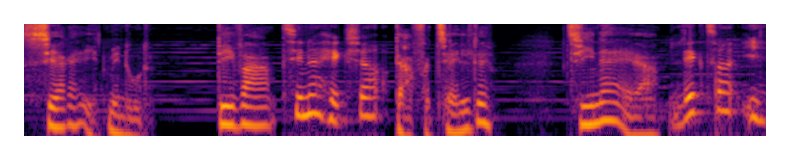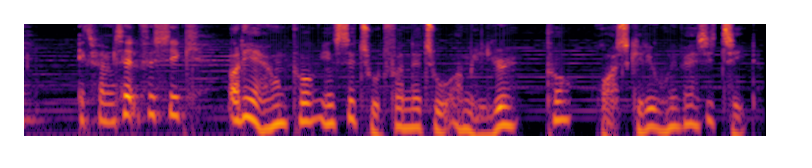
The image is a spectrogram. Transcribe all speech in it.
cirka et minut. Det var Tina Heckscher, der fortalte. Tina er lektor i eksperimentel fysik, og det er hun på Institut for Natur og Miljø på Roskilde Universitet.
